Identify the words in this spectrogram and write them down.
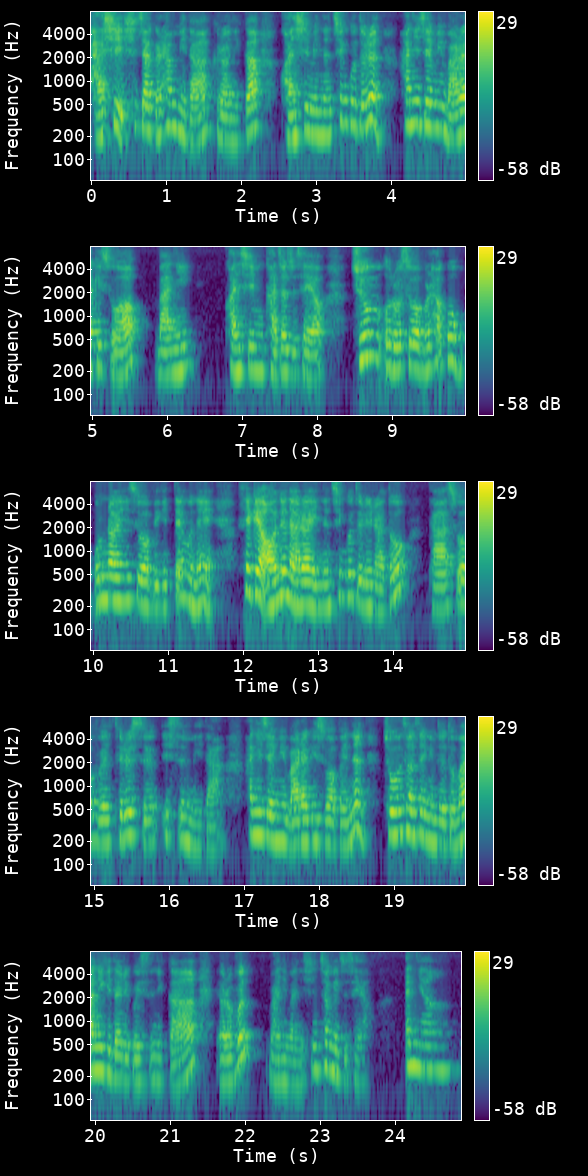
다시 시작을 합니다. 그러니까 관심 있는 친구들은 한이재미 말하기 수업 많이 관심 가져주세요. 줌으로 수업을 하고 온라인 수업이기 때문에 세계 어느 나라에 있는 친구들이라도 다 수업을 들을 수 있습니다. 한이재미 말하기 수업에는 좋은 선생님들도 많이 기다리고 있으니까 여러분 많이 많이 신청해 주세요. 안녕.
